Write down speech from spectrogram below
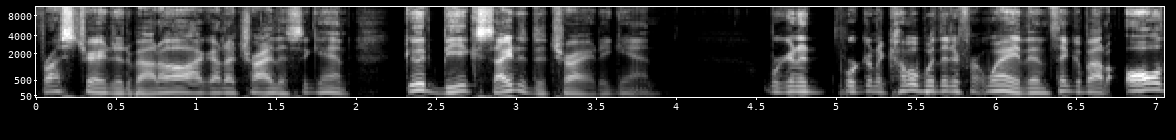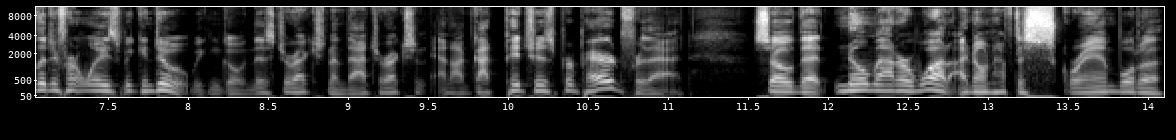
frustrated about oh i got to try this again. Good be excited to try it again. We're gonna we're gonna come up with a different way. Then think about all the different ways we can do it. We can go in this direction and that direction and i've got pitches prepared for that so that no matter what i don't have to scramble to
